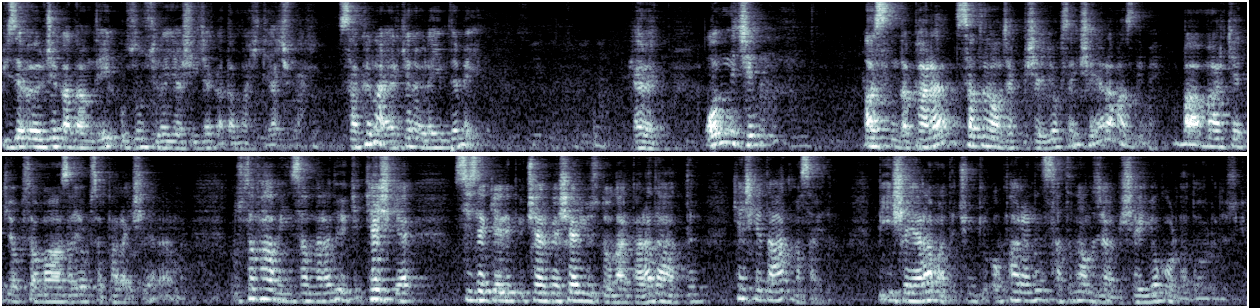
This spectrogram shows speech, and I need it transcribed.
Bize ölecek adam değil, uzun süre yaşayacak adama ihtiyaç var. Sakın ha erken öleyim demeyin. Evet. Onun için aslında para satın alacak bir şey yoksa işe yaramaz değil mi? Market yoksa, mağaza yoksa para işe yarar mı? Mustafa abi insanlara diyor ki keşke size gelip üçer beşer yüz dolar para dağıttım. Keşke dağıtmasaydım. Bir işe yaramadı. Çünkü o paranın satın alacağı bir şey yok orada doğru düzgün.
